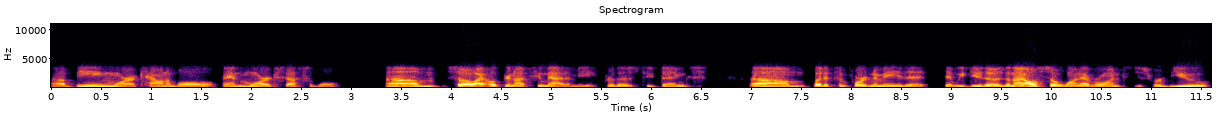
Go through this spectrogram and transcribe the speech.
uh, being more accountable and more accessible. Um, so I hope you're not too mad at me for those two things. Um, but it's important to me that that we do those. And I also want everyone to just review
